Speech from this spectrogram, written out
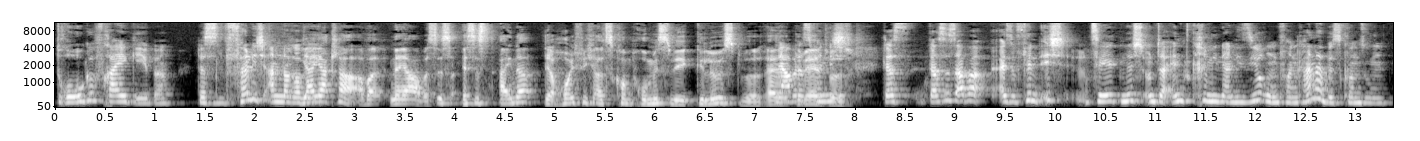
Droge freigebe. Das ist ein völlig anderer Ja, Weg. ja, klar, aber naja, aber es ist, es ist einer, der häufig als Kompromissweg gelöst wird, äh, Ja, aber das finde ich, das, das ist aber, also finde ich, zählt nicht unter Entkriminalisierung von Cannabiskonsum.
